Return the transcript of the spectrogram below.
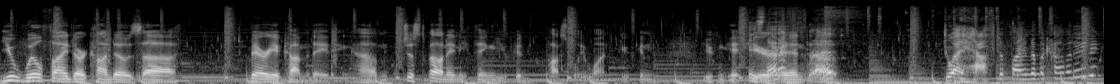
You will find our condos uh, very accommodating. Um, just about anything you could possibly want, you can you can get Is here. that a and uh. Do I have to find them accommodating?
